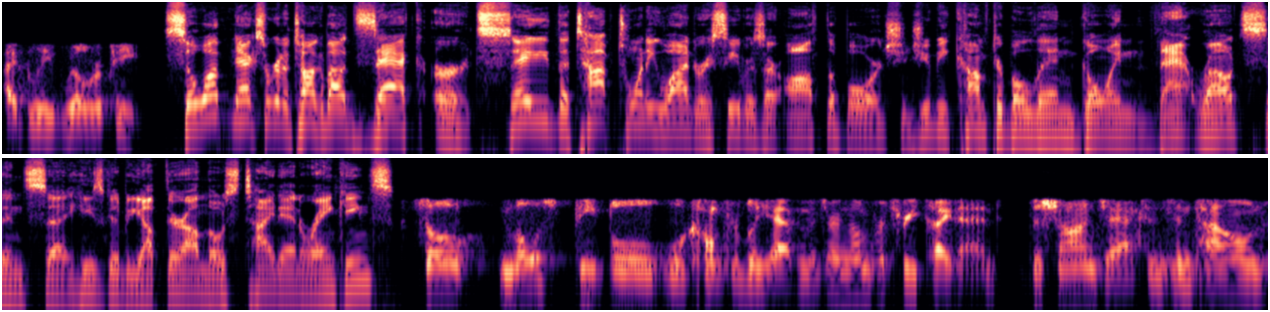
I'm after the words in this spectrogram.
I believe, will repeat. So up next, we're going to talk about Zach Ertz. Say the top 20 wide receivers are off the board. Should you be comfortable then going that route since uh, he's going to be up there on those tight end rankings? So most people will comfortably have him as their number three tight end. DeSean Jackson's in town.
